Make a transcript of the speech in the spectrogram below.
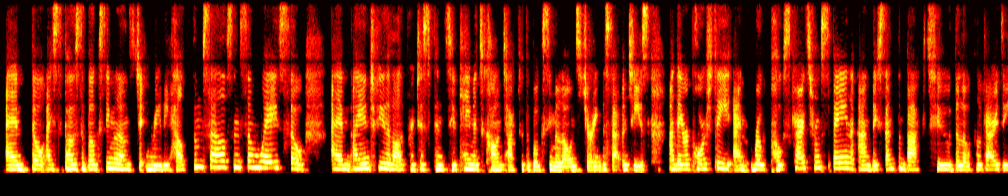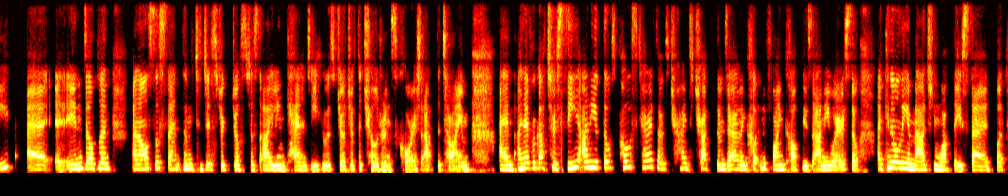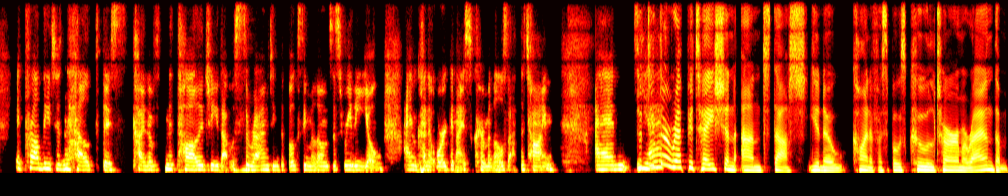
And um, though I suppose the Bugsy Malones didn't really help themselves in some ways. So um, I interviewed a lot of participants who came into contact with the Bugsy Malones during the 70s, and they reportedly um, wrote postcards from Spain and they sent them back to the local Gardaí uh, in Dublin and also sent them to District Justice Eileen Kennedy, who was judge of the Children's Court at the time. And I never got to see any of those postcards. I was trying to track them down and couldn't find copies anywhere. So I can only imagine what they said, but it probably didn't help this kind of mythology that was mm-hmm. surrounding the Bugsy Malones as really young and kind of organized criminals at the time. Um, so yeah. did their reputation and that, you know, kind of, I suppose, cool term around them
